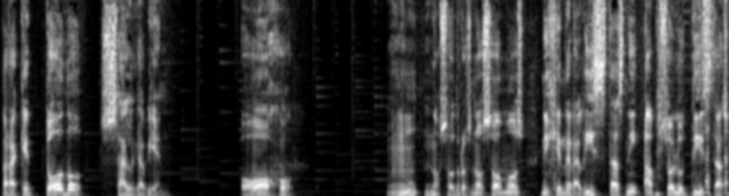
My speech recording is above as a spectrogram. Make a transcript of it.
para que todo salga bien. Ojo, Mm, nosotros no somos ni generalistas ni absolutistas.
